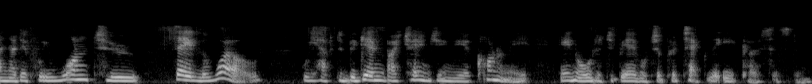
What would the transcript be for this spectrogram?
and that if we want to save the world, we have to begin by changing the economy in order to be able to protect the ecosystem.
